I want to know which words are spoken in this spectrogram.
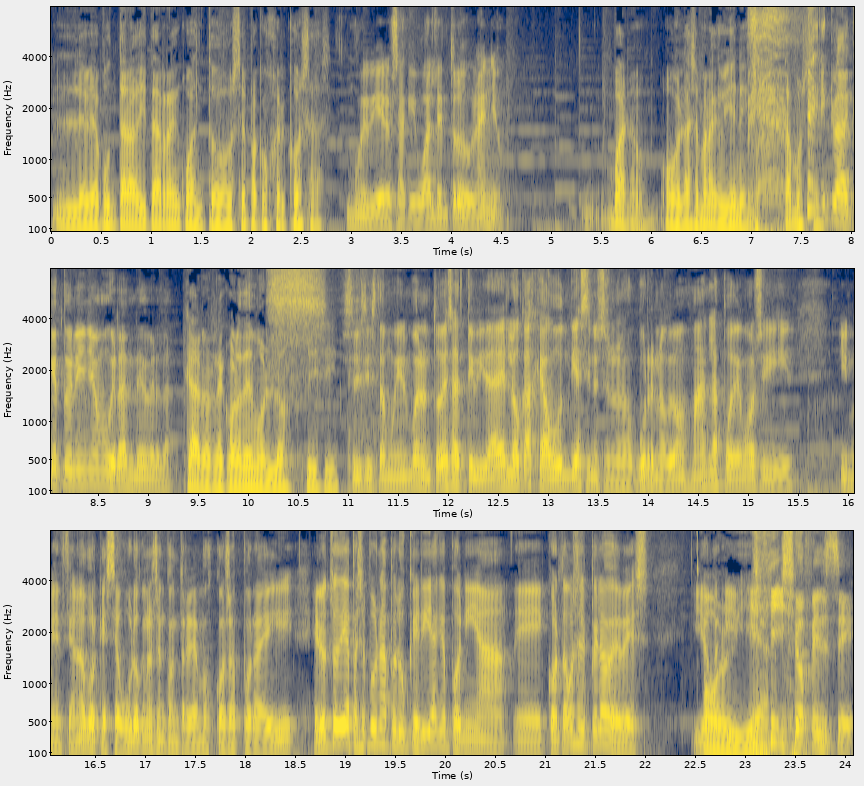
le voy a apuntar a la guitarra en cuanto sepa coger cosas. Muy bien, o sea que igual dentro de un año. Bueno, o la semana que viene. Estamos. claro, es que tu niño es muy grande, ¿verdad? Claro, recordémoslo. Sí, sí. Sí, sí, está muy bien. Bueno, entonces actividades locas que algún día, si no se nos ocurre, nos vemos más, las podemos ir, ir mencionando porque seguro que nos encontraremos cosas por ahí. El otro día pasé por una peluquería que ponía eh, cortamos el pelo a bebés. Y yo, Oh, y- yeah. y yo pensé,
